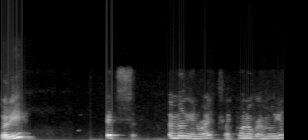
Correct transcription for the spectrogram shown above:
Sorry? It's a million, right? Like 1 over a million?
